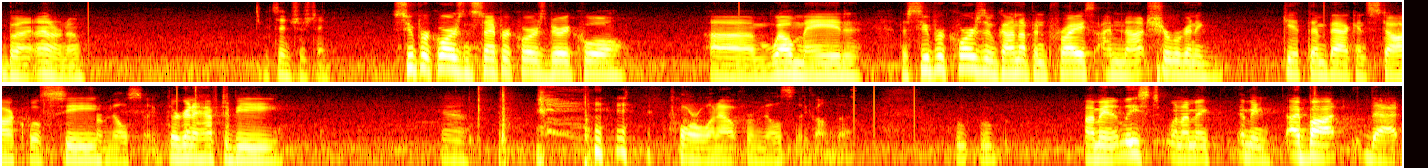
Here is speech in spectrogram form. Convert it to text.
But I don't know. It's interesting. Super cores and sniper cores, very cool, um, well made. The super cores have gone up in price. I'm not sure we're going to get them back in stock. We'll see. For Milsig. They're going to have to be. Yeah. Pour one out for Milsig on the. Oop, oop. I mean, at least when I make. I mean, I bought that.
